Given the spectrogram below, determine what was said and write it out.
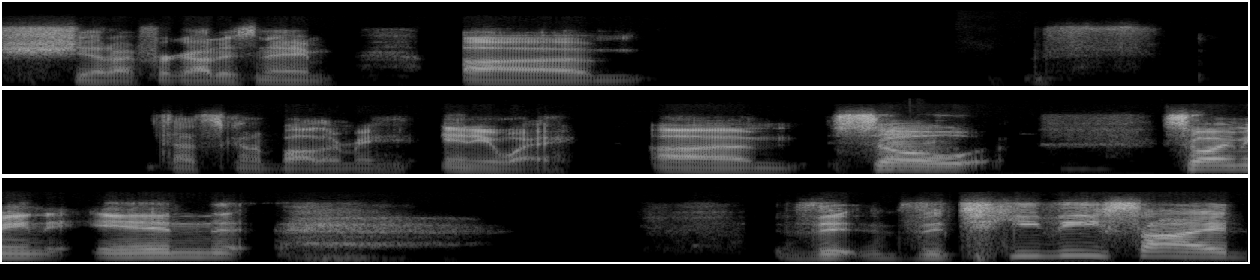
shit, I forgot his name. Um, that's gonna bother me anyway. Um, so, so I mean, in the the TV side,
